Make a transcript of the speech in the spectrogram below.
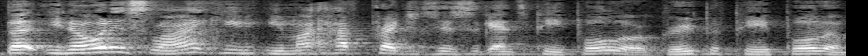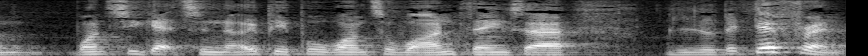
But you know what it's like? You, you might have prejudices against people or a group of people, and once you get to know people one to one, things are a little bit different.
